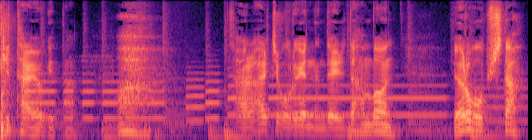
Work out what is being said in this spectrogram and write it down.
기타예요 기타. 아 잘 할지 모르겠는데 일단 한번 열어봅시다.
